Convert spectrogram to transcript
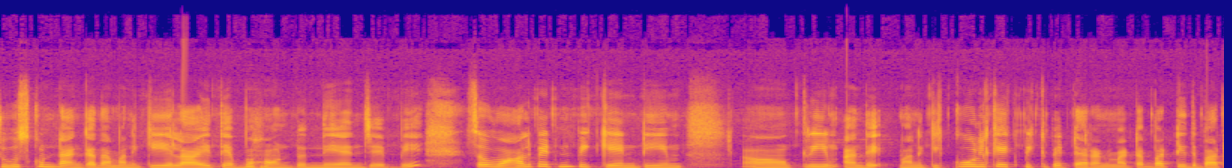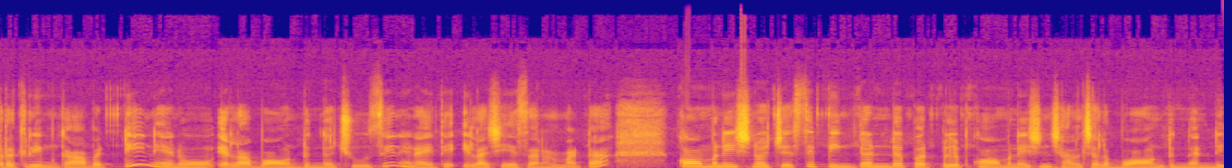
చూసుకుంటాం కదా మనకి ఎలా అయితే బాగుంటుంది అని చెప్పి. సో వాళ్ళు పెట్టిన పిక్ ఏంటి? క్రీమ్ అదే మనకి కూల్ కేక్ పిక్ పెట్టారనమాట. బట్ ఇది బటర్ క్రీమ్ కాబట్టి నేను ఎలా బాగుంటుందో చూసి నేనైతే ఇలా చేశానమాట కాంబినేషన్ వచ్చేసి పింక్ అండ్ పర్పుల్ కాంబినేషన్ చాలా చాలా బాగుంటుందండి.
